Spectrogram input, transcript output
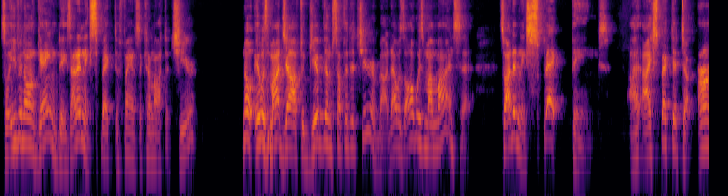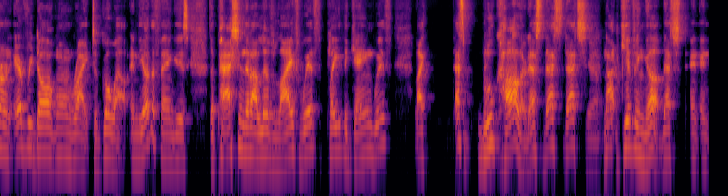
So even on game days, I didn't expect the fans to come out to cheer. No, it was my job to give them something to cheer about. That was always my mindset. So I didn't expect things. I, I expected to earn every doggone right to go out. And the other thing is the passion that I live life with, play the game with, like that's blue collar. That's that's that's yeah. not giving up. That's and and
